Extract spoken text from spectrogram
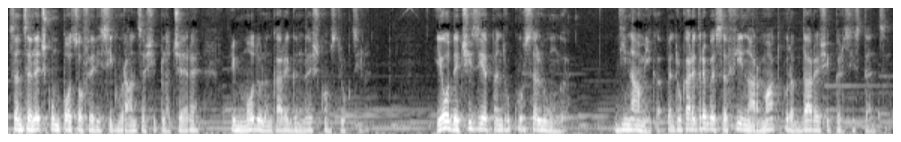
să înțelegi cum poți oferi siguranță și plăcere prin modul în care gândești construcțiile. E o decizie pentru cursă lungă, dinamică, pentru care trebuie să fii înarmat cu răbdare și persistență.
